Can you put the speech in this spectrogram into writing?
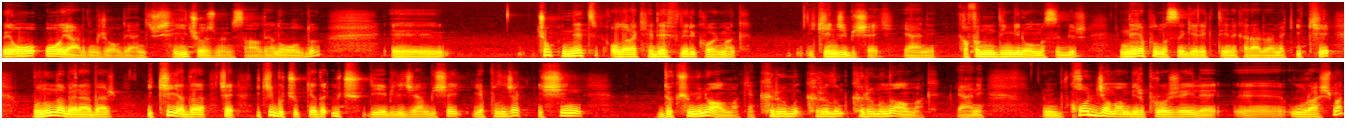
ve o o yardımcı oldu yani şeyi çözmemi sağlayan o oldu. Ee, çok net olarak hedefleri koymak ikinci bir şey. Yani kafanın dingin olması bir, ne yapılması gerektiğine karar vermek iki. Bununla beraber iki ya da şey iki buçuk ya da üç diyebileceğim bir şey yapılacak işin dökümünü almak, yani kırımı, kırılım, kırımını almak. Yani kocaman bir projeyle e, uğraşmak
